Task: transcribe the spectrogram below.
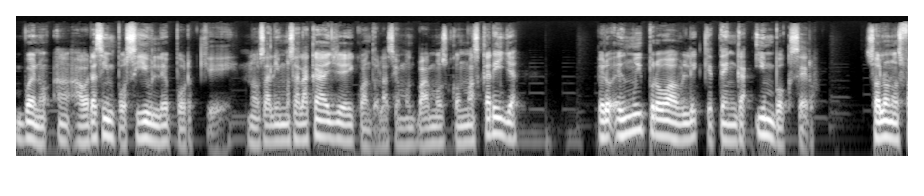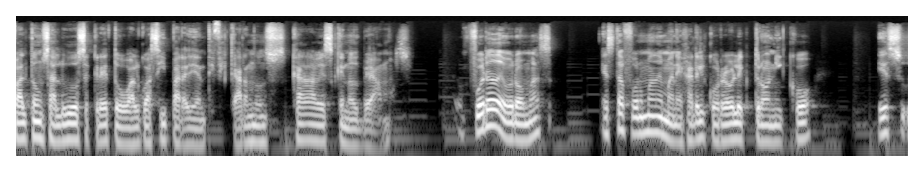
bueno, ahora es imposible porque no salimos a la calle y cuando lo hacemos vamos con mascarilla, pero es muy probable que tenga inbox cero. Solo nos falta un saludo secreto o algo así para identificarnos cada vez que nos veamos. Fuera de bromas, esta forma de manejar el correo electrónico es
